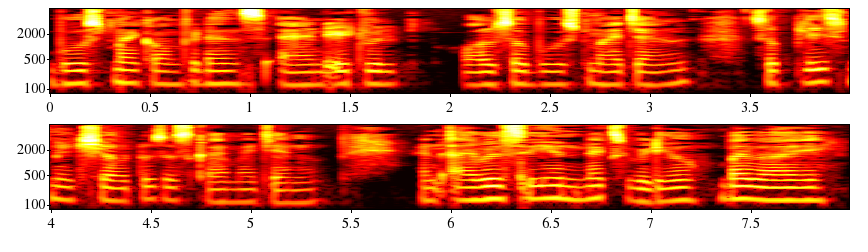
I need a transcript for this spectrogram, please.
boost my confidence and it will also boost my channel. So please make sure to subscribe my channel. And i will see you in next video. Bye bye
